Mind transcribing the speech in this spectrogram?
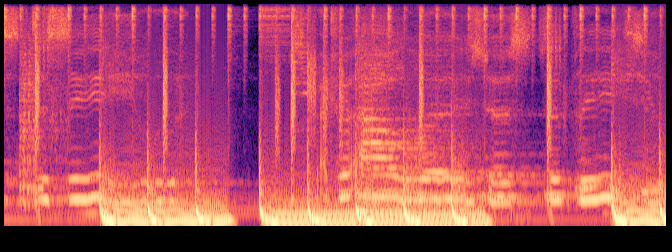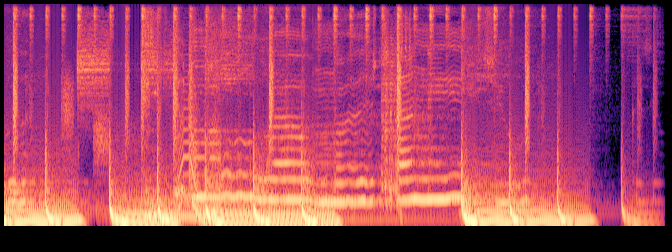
just to see you. Cried for hours.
